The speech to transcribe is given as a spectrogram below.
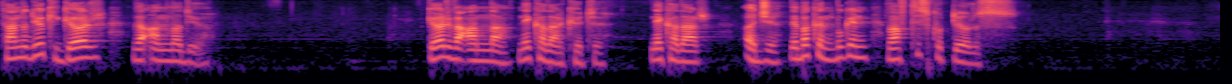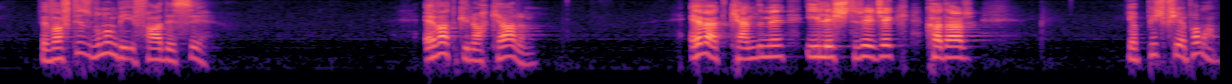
Tanrı diyor ki gör ve anla diyor. Gör ve anla ne kadar kötü, ne kadar acı. Ve bakın bugün vaftiz kutluyoruz. Ve vaftiz bunun bir ifadesi. Evet günahkarım. Evet kendimi iyileştirecek kadar yap hiçbir şey yapamam.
